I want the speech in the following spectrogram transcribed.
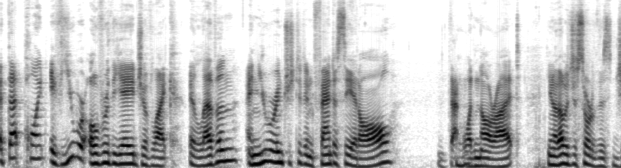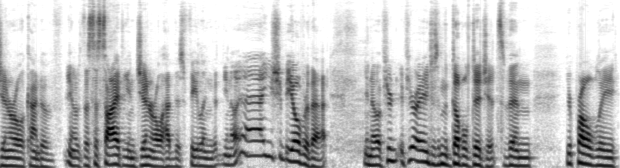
At that point, if you were over the age of like 11 and you were interested in fantasy at all, that mm-hmm. wasn't all right. You know, that was just sort of this general kind of, you know, the society in general had this feeling that, you know, eh, you should be over that. You know, if your if your age is in the double digits, then you're probably,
